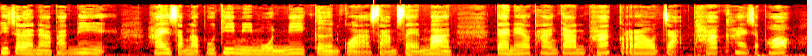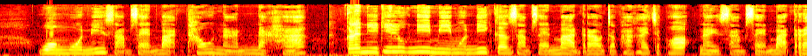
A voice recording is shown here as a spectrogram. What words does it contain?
พิจารณาพักหนี้ให้สำหรับผู้ที่มีมูลหนี้เกินกว่า 3 0 0แสนบาท แต่แนวทางการพักเราจะพักให้เฉพาะวงมูลหนี้ 3 0 0แสนบาทเท่านั้นนะคะ กรณีที่ลูกหนี้มีมูลหนี้เกิน 3 0 0แสนบาท เราจะพักให้เฉพาะใน 3 0 0แสนบาทแร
